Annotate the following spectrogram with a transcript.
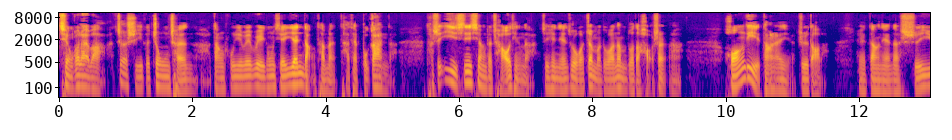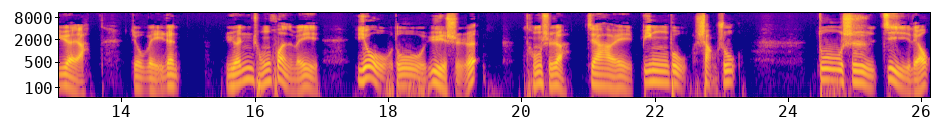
请回来吧，这是一个忠臣啊。当初因为魏忠贤阉党他们，他才不干的。”他是一心向着朝廷的，这些年做过这么多那么多的好事啊！皇帝当然也知道了，哎，当年的十一月呀，就委任袁崇焕为右都御史，同时啊，加为兵部尚书、都师蓟辽、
